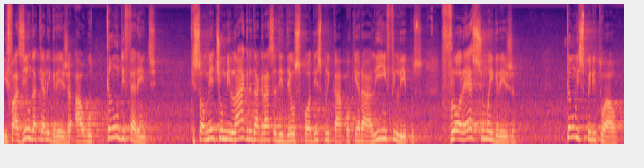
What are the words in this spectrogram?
e faziam daquela igreja algo tão diferente que somente o milagre da graça de Deus pode explicar, porque era ali em Filipos floresce uma igreja tão espiritual,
